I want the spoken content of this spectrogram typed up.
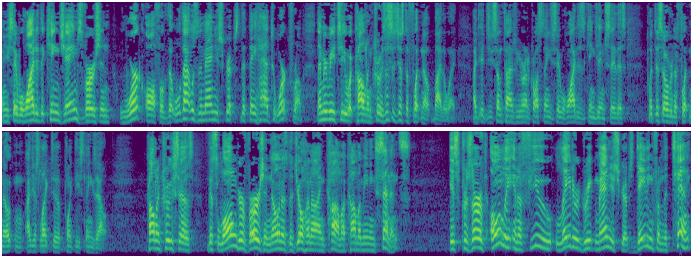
And you say, well, why did the King James Version work off of that? Well, that was the manuscripts that they had to work from. Let me read to you what Colin Kruse, this is just a footnote, by the way. I, it, sometimes when you run across things, you say, well, why does the King James say this? Put this over to footnote, and I just like to point these things out. Colin Kruse says, this longer version, known as the Johannine comma, comma meaning sentence, is preserved only in a few later Greek manuscripts dating from the 10th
